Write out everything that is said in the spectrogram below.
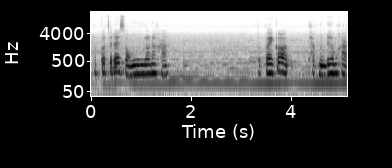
เราก็จะได้สองมุมแล้วนะคะ ต่อไปก็ถักเหมือนเดิมค่ะ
